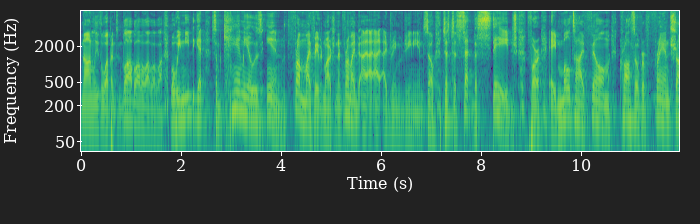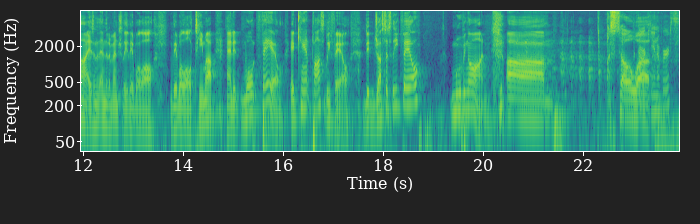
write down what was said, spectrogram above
non-lethal weapons and blah blah blah blah blah blah. But we need to get some cameos in from my favorite Martian and from I, I, I, I Dream of Jeannie. And so, just to set the stage for a multi-film crossover franchise, and, and then eventually they will all they will all team up, and it won't fail. It can't possibly fail. Did Justice League fail? Moving on. Um, so Dark uh, Universe.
